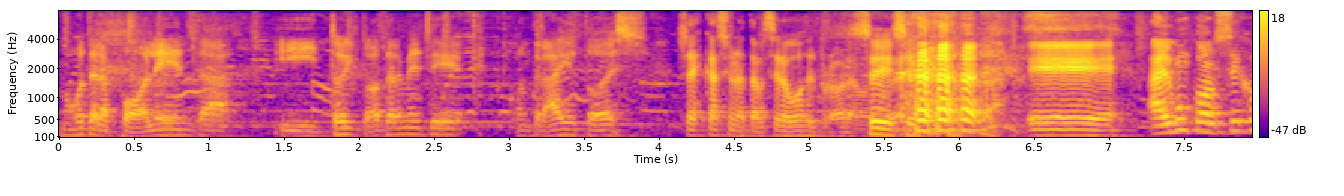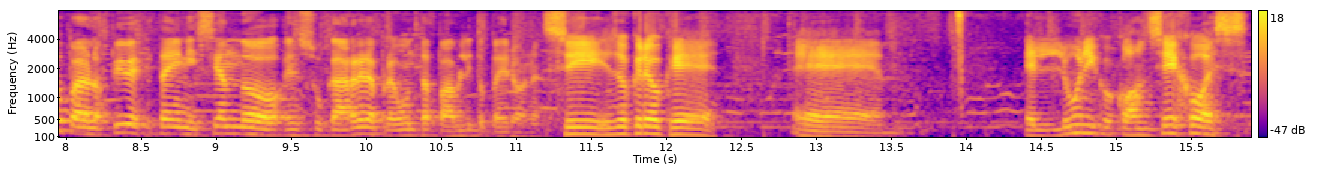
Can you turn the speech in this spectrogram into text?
me gusta la polenta y estoy totalmente contrario a todo eso. Ya es casi una tercera voz del programa. Sí, sí. Eh, ¿Algún consejo para los pibes que están iniciando en su carrera? Pregunta Pablito Perona. Sí, yo creo que eh, el único consejo es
